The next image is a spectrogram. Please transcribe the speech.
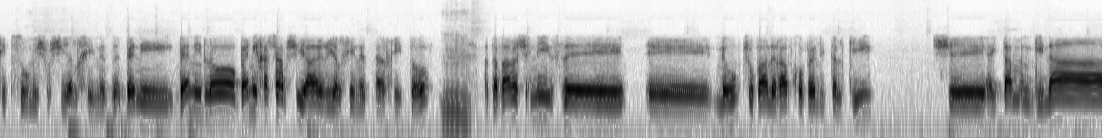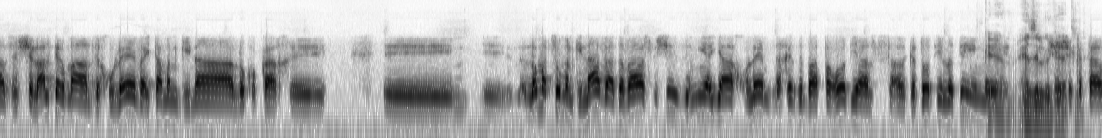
חיפשו מישהו שילחין את זה. בני, בני לא, בני חשב שיאיר ילחין את זה הכי טוב. מהמם. הדבר השני זה אה, נאום תשובה לרב חובל איטלקי, שהייתה מנגינה, זה של אלתרמן וכולי, והייתה מנגינה לא כל כך אה, אה, אה, לא מצאו מנגינה, והדבר השלישי זה מי היה החולם, זה אחרי זה בפרודיה על אגדות ילדים, כן, אה, הנזל ש- וגרטל. שכתב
